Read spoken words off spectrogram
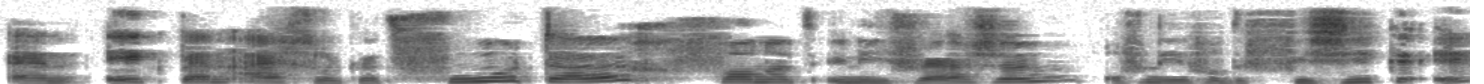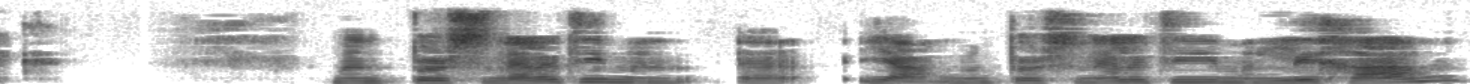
En ik ben eigenlijk het voertuig van het universum, of in ieder geval de fysieke ik. Mijn personality, mijn, uh, ja, mijn personality, mijn lichaam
